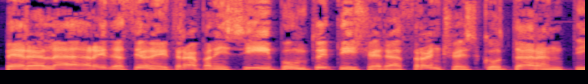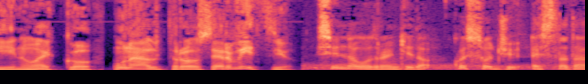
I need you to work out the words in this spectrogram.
Per la redazione di trapanisi.it c'era Francesco Tarantino. Ecco un altro servizio. Sindaco Trentità, quest'oggi è stato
